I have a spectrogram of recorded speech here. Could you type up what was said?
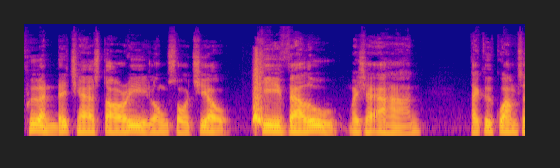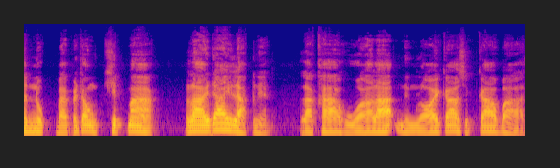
เพื่อนได้แชร์สตอรี่ลงโซเชียล Key value ไม่ใช่อาหาร แต่คือความสนุกแบบไม่ต้องคิดมาก รายได้หลักเนี่ยราคาหัวละ 199 บาท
